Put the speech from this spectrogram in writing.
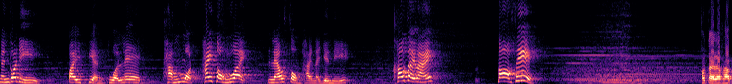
งั้นก็ดีไปเปลี่ยนตัวเลขทั้งหมดให้ตรงด้วย แล้วส่งภายในเย็นนี้ เข้าใจไหม ตอบสิ เข้าใจแล้วครับ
